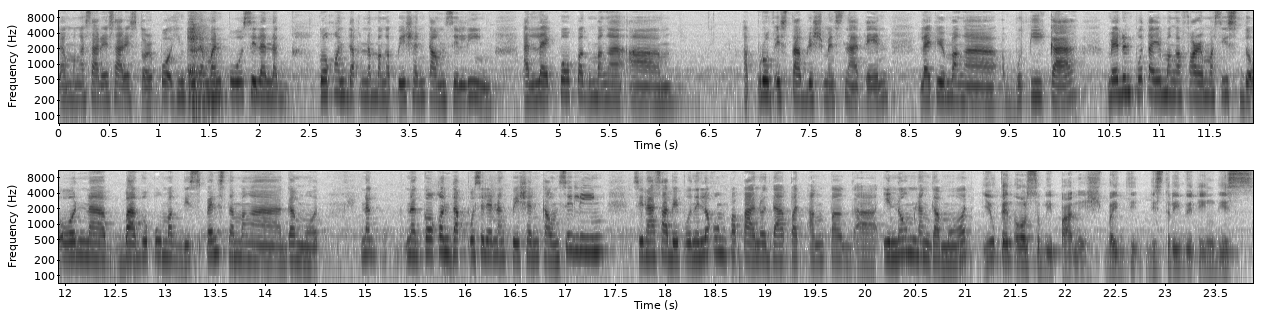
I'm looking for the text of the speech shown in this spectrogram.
ang mga sari-sari store po, hindi naman po sila nag-conduct ng mga patient counseling. Unlike po pag mga um, approved establishments natin, like yung mga butika, meron po tayong mga pharmacies doon na bago po mag-dispense ng mga gamot, nag nagko-conduct po sila ng patient counseling, sinasabi po nila kung paano dapat ang pag-inom ng gamot. You can also be punished by di- distributing these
